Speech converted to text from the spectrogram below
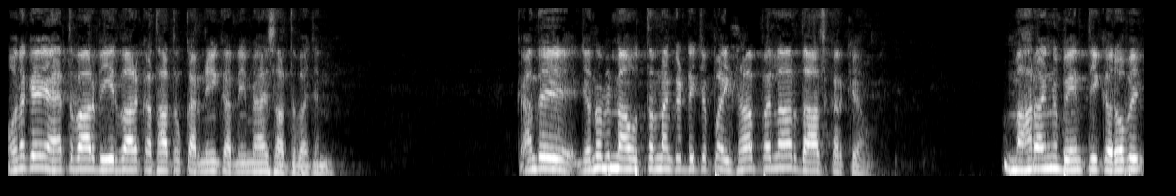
ਉਹਨੇ ਕਿ ਐਤਵਾਰ ਵੀਰਵਾਰ ਕਥਾ ਤੂੰ ਕਰਨੀ ਕਰਨੀ, ਮੈਂ 7 ਵਜਨ। ਕਹਿੰਦੇ, ਜਦੋਂ ਵੀ ਮੈਂ ਉਤਰਨਾ ਗੱਡੀ ਚ, ਭਾਈ ਸਾਹਿਬ, ਪਹਿਲਾਂ ਅਰਦਾਸ ਕਰਕੇ ਆਉ ਮਹਾਰਾਜ ਨੂੰ ਬੇਨਤੀ ਕਰੋ ਵੀ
